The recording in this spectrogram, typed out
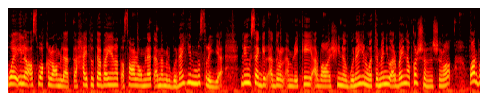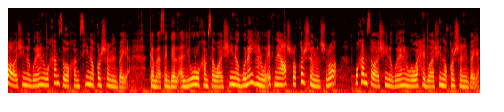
وإلى أسواق العملات حيث تباينت أسعار العملات أمام الجنيه المصري. ليسجل الدولار الأمريكي 24 جنيها و48 قرشا للشراء و24 جنيها و55 قرشا للبيع. كما سجل اليورو 25 جنيها و12 قرشا للشراء و25 جنيها و21 قرشا للبيع.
